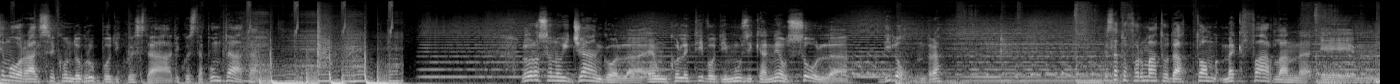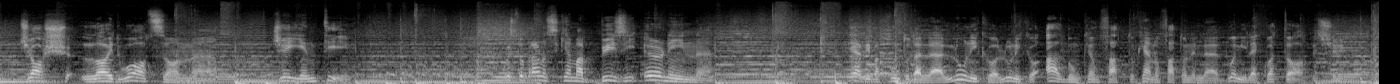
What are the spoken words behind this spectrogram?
Passiamo ora al secondo gruppo di questa, di questa puntata. Loro sono i Jungle, è un collettivo di musica neo soul di Londra è stato formato da Tom McFarlane e mm, Josh Lloyd Watson, JT. Questo brano si chiama Busy Earning e arriva appunto dall'unico l'unico album che fatto, che hanno fatto nel 2014.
